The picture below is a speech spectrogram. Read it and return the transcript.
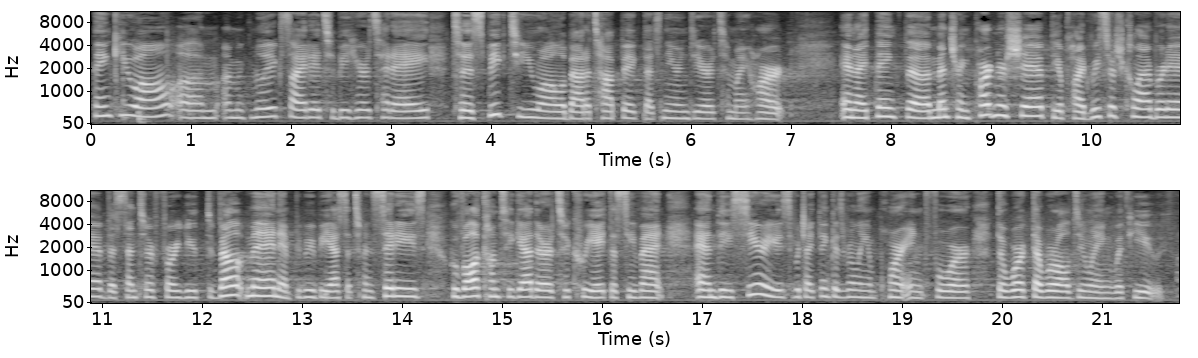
Thank you all. Um, I'm really excited to be here today to speak to you all about a topic that's near and dear to my heart. And I thank the Mentoring Partnership, the Applied Research Collaborative, the Center for Youth Development, and PBBS at Twin Cities, who've all come together to create this event and these series, which I think is really important for the work that we're all doing with youth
